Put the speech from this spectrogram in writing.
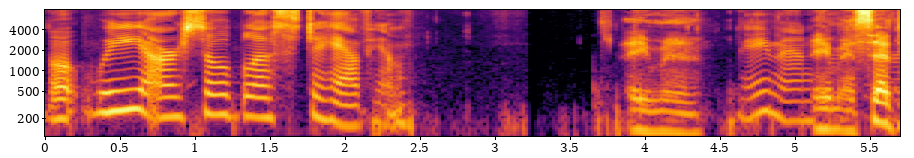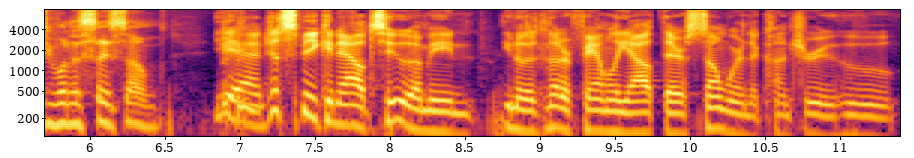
But we are so blessed to have him. Amen. Amen. Amen. Seth, you want to say something? Yeah, and just speaking out too. I mean, you know, there's another family out there somewhere in the country who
